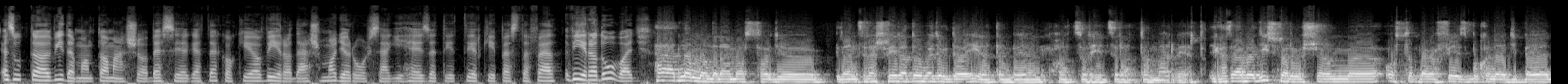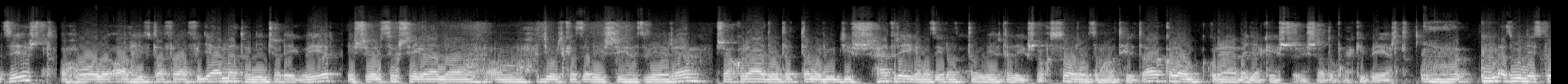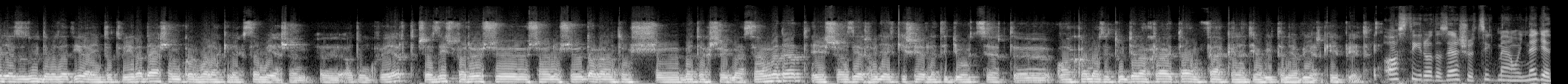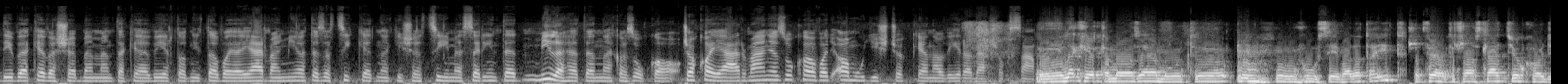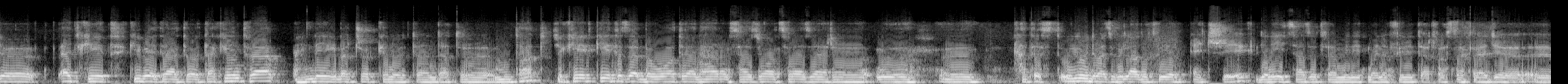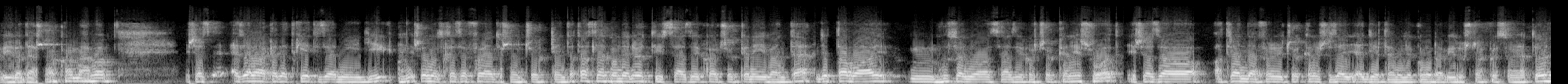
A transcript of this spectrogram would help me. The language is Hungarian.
Ezúttal Videman Tamással beszélgetek, aki a véradás magyarországi helyzetét térképezte fel. Véradó vagy? Hát nem mondanám azt, hogy rendszeres véradó vagyok, de életemben olyan 6-7-szer adtam már vért. Igazából egy ismerősöm osztott meg a Facebookon egy bejegyzést, ahol arra hívta fel a figyelmet, hogy nincs elég vér, és szüksége lenne a gyógykezeléséhez vérre, és akkor eldöntöttem, hogy úgyis, hát régen azért adtam vért elég sokszor, ez a 6-7 alkalom, akkor elmegyek és, és adok neki vért ez úgy néz ki, hogy ez az úgynevezett irányított véradás, amikor valakinek személyesen adunk vért, és az ismerős sajnos daganatos betegségben szenvedett, és azért, hogy egy kísérleti gyógyszert alkalmazni tudjanak rajta, fel kellett javítani a vérképét. Azt írod az első cikkben, hogy negyedével kevesebben mentek el vért adni tavaly a járvány miatt, ez a cikkednek is a címe. Szerinted mi lehet ennek az oka? Csak a járvány az oka, vagy amúgy is csökken a véradások száma? Lekértem az elmúlt 20 év adatait, és ott folyamatosan azt látjuk, hogy egy-két kivételtől tekintve lényegben csökkenő trendet mutat. 2000-ben volt olyan 380 ezer Hát ezt úgy, úgy nevezzük, hogy leadott vér egység, ugye 450 millit majdnem fél litert vesznek le egy véradás alkalmával, és ez, ez emelkedett 2004-ig, és onnantól kezdve folyamatosan csökkent. Tehát azt lehet mondani, 5-10%-kal csökken évente. Ugye tavaly 28%-os mm, csökkenés volt, és ez a, a trenden felüli csökkenés az egy, egyértelmű, hogy a koronavírusnak köszönhető,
